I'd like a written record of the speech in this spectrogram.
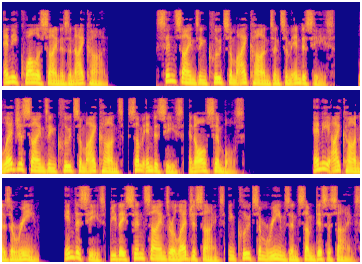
any qualisign is an icon. Synsigns include some icons and some indices. Legisigns include some icons, some indices, and all symbols. Any icon is a rheme. Indices be they synsigns or legisigns include some rhemes and some dicisigns.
